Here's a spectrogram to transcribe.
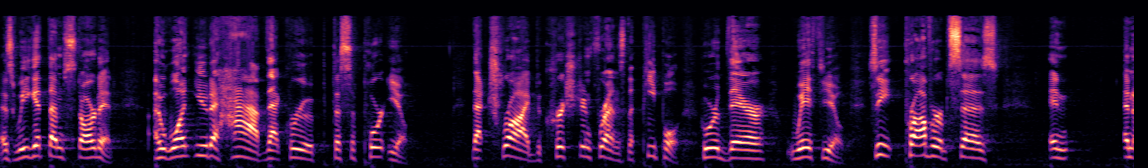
As we get them started, I want you to have that group to support you. That tribe, the Christian friends, the people who are there with you. See, Proverbs says in an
